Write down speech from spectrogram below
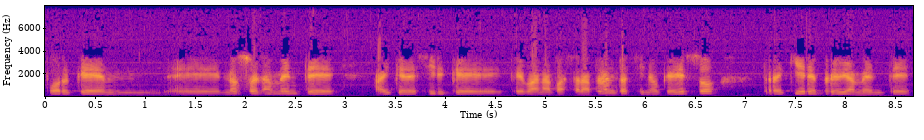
porque mm, eh, no solamente hay que decir que, van a pasar a planta, sino que eso requiere previamente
